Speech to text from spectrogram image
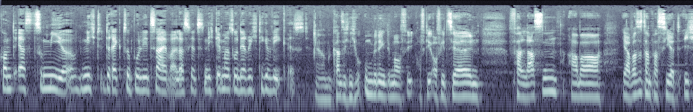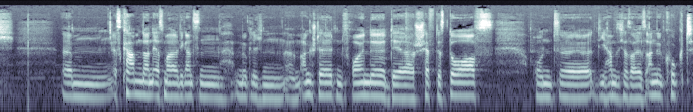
kommt erst zu mir nicht direkt zur Polizei, weil das jetzt nicht immer so der richtige Weg ist. Ja, man kann sich nicht unbedingt immer auf die, auf die offiziellen verlassen, aber ja, was ist dann passiert? Ich ähm, es kamen dann erstmal die ganzen möglichen ähm, Angestellten, Freunde, der Chef des Dorfs und äh, die haben sich das alles angeguckt.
